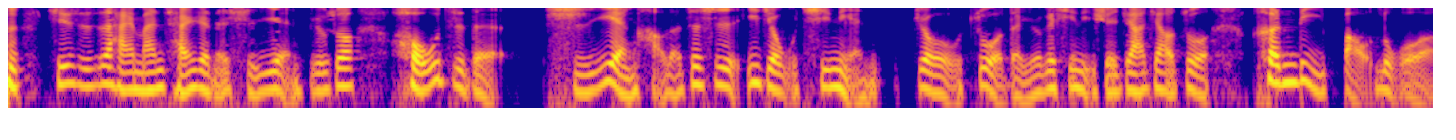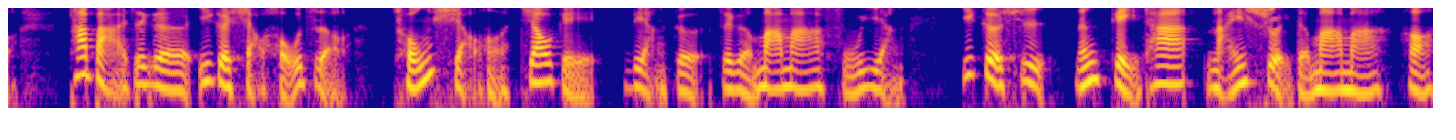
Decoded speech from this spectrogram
其实是还蛮残忍的实验，比如说猴子的实验。好了，这是一九五七年。就做的有一个心理学家叫做亨利·保罗，他把这个一个小猴子哦，从小哈交给两个这个妈妈抚养，一个是能给他奶水的妈妈哈，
